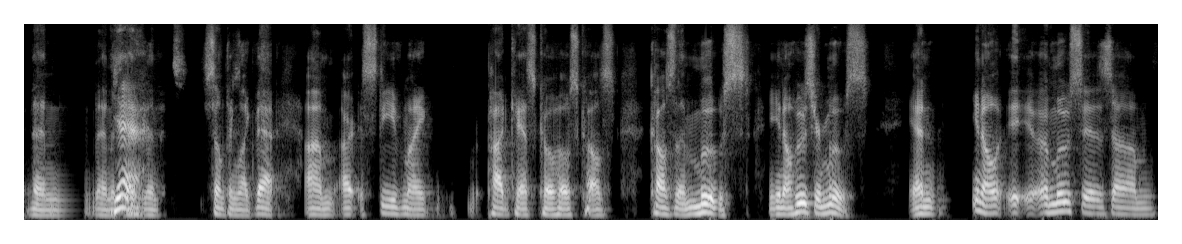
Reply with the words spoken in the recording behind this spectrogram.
then then, yeah. then, it's something like that. Um, our, Steve, my podcast co-host, calls calls them moose. You know, who's your moose? And you know, a moose is um,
